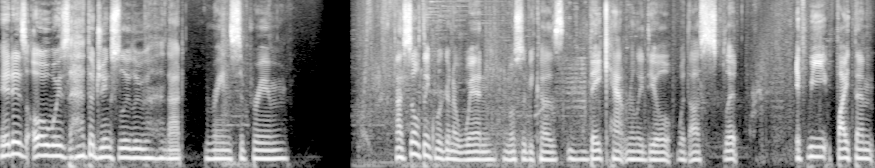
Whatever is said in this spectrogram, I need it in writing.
It is always the Jinx Lulu that reigns supreme. I still think we're gonna win, mostly because they can't really deal with us split. If we fight them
